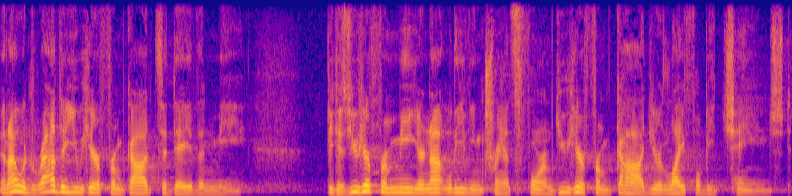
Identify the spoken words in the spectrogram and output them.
And I would rather you hear from God today than me. Because you hear from me, you're not leaving transformed. You hear from God, your life will be changed.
